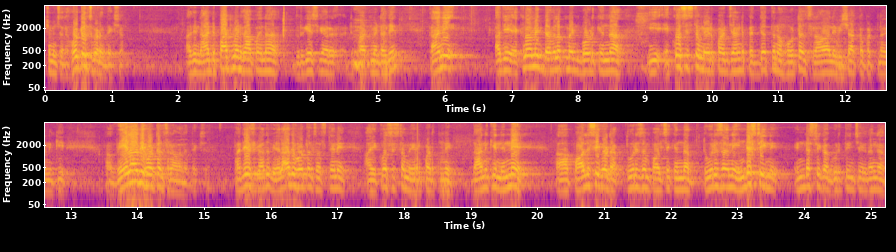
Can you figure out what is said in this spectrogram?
క్షమించాలి హోటల్స్ కూడా అధ్యక్ష. అది నా డిపార్ట్మెంట్ కాకపోయినా దుర్గేష్ గారు డిపార్ట్మెంట్ అది. కానీ అది ఎకనామిక్ డెవలప్మెంట్ బోర్డు కింద ఈ ఎకో సిస్టమ్ ఏర్పాటు చేయాలంటే పెద్ద ఎత్తున హోటల్స్ రావాలి విశాఖపట్నానికి. వేలాది హోటల్స్ రావాలి అధ్యక్ష. పదేసి కాదు వేలాది హోటల్స్ వస్తేనే ఆ ఎకో సిస్టమ్ ఏర్పడుతుంది. దానికి నిన్నే ఆ పాలసీ కూడా టూరిజం పాలసీ కింద టూరిజాన్ని ఇండస్ట్రీని ఇండస్ట్రీగా గుర్తించే విధంగా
